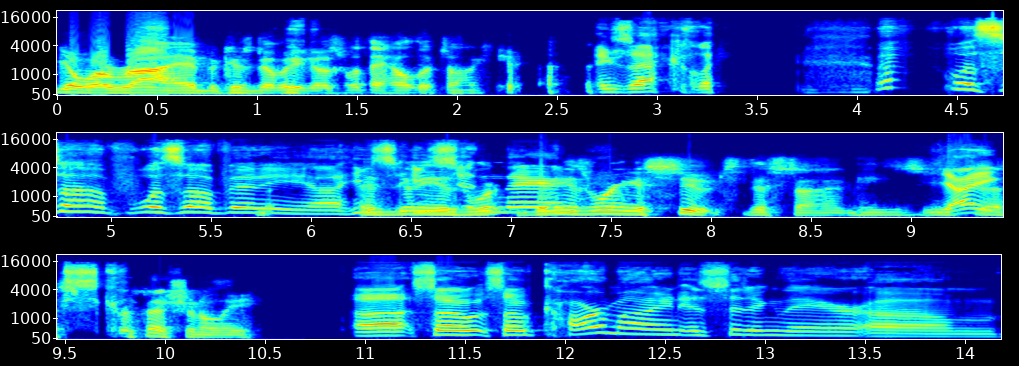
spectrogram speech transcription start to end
go awry because nobody knows what the hell they're talking about. exactly. What's up? What's up, Benny? Uh, he's, Benny he's is, sitting there. Benny is wearing a suit this time. He's, he's Yikes. professionally. Uh, so so Carmine is sitting there, um,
